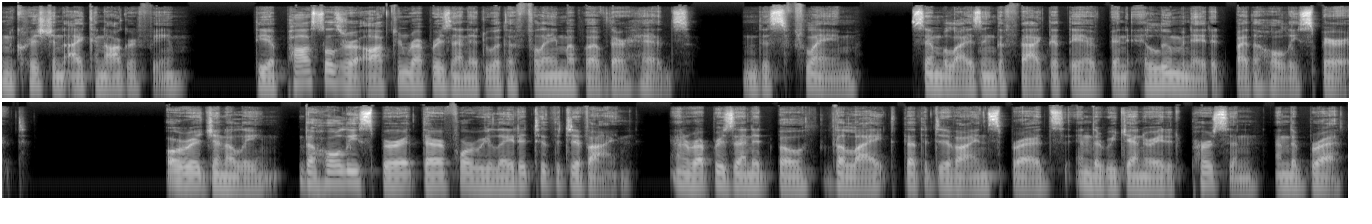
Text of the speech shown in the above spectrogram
in Christian iconography, the apostles are often represented with a flame above their heads, this flame symbolizing the fact that they have been illuminated by the Holy Spirit. Originally, the Holy Spirit therefore related to the divine and represented both the light that the divine spreads in the regenerated person and the breath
